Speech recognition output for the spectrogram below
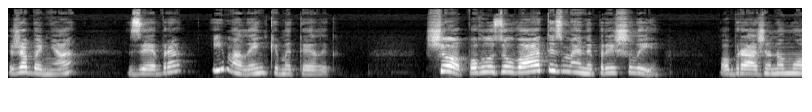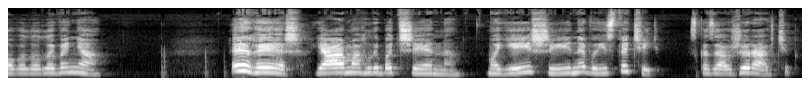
жабеня, зебра і маленький метелик. Що, поглузувати з мене прийшли? Ображено мовило левеня. Еге ж, яма глибоченна, моєї шиї не вистачить, сказав жирафчик.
